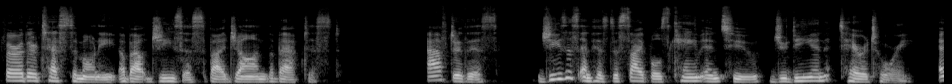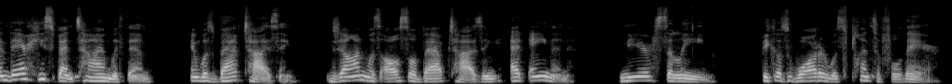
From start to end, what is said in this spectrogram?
Further testimony about Jesus by John the Baptist. After this, Jesus and his disciples came into Judean territory, and there he spent time with them and was baptizing. John was also baptizing at Aenon, near Salim, because water was plentiful there,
